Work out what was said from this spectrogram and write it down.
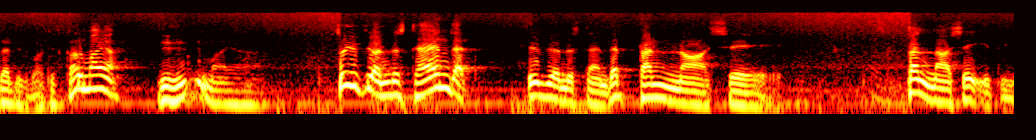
That is what is called Maya. This is the Maya. So if you understand that, if you understand that, Tannashe. Tannashe iti.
